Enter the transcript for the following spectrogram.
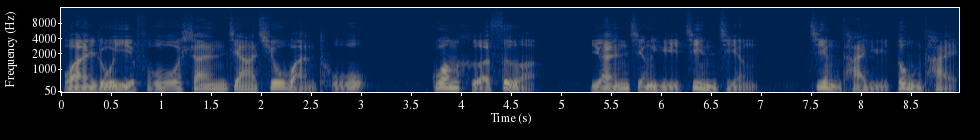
宛如一幅山家秋晚图，光和色、远景与近景、静态与动态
